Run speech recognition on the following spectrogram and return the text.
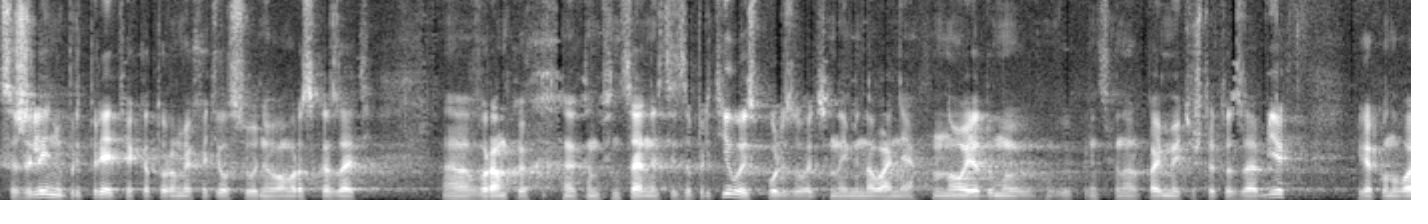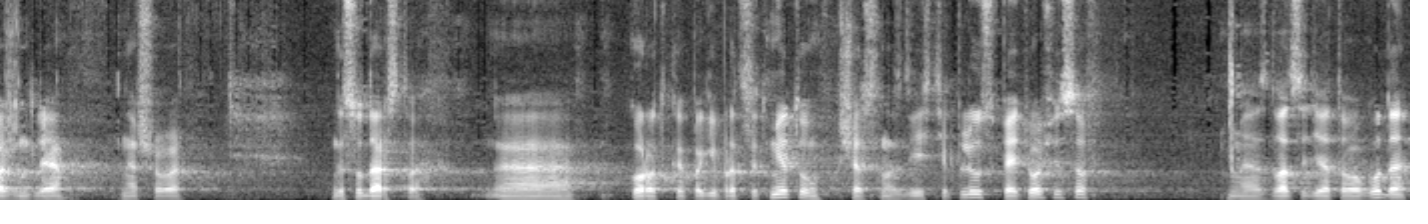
К сожалению, предприятие, о котором я хотел сегодня вам рассказать, э, в рамках конфиденциальности запретило использовать наименование, но я думаю, вы, в принципе, поймете, что это за объект и как он важен для нашего государства. Э, коротко по гипроцветмету. Сейчас у нас 200 плюс, 5 офисов э, с 29 года.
